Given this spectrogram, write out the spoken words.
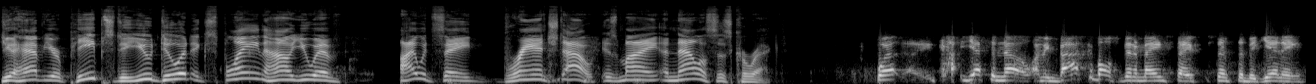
Do you have your peeps? Do you do it? Explain how you have, I would say, branched out. Is my analysis correct? Well, yes and no. I mean, basketball's been a mainstay since the beginning.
